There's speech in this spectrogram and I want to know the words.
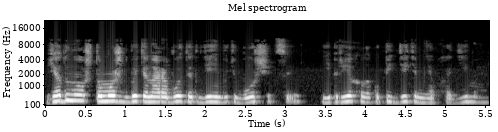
Я думал, что, может быть, она работает где-нибудь уборщицей и приехала купить детям необходимое.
